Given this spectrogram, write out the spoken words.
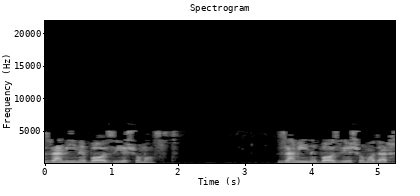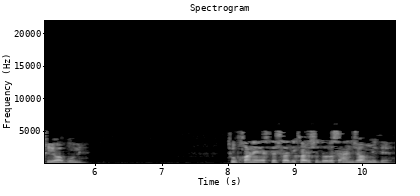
زمین بازی شماست. زمین بازی شما در خیابونه. توبخانه اقتصادی کارش رو درست انجام میده.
